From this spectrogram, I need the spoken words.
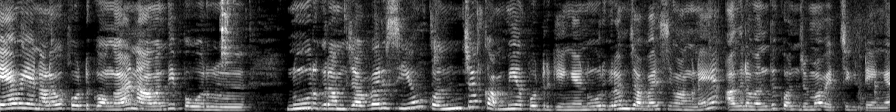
தேவையான அளவு போட்டுக்கோங்க. நான் வந்து இப்போ ஒரு நூறு கிராம் ஜவ்வரிசியும் கொஞ்சம் கம்மியாக போட்டிருக்கேங்க. நூறு கிராம் ஜவ்வரிசி வாங்கினேன். அதில் வந்து கொஞ்சமாக வச்சுக்கிட்டேங்க.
